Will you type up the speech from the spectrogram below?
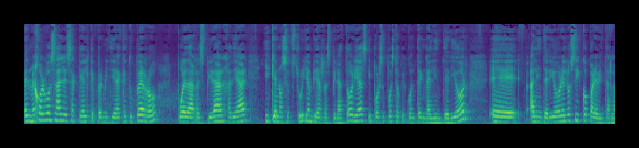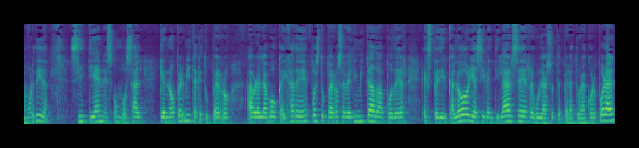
El mejor bozal es aquel que permitirá que tu perro pueda respirar, jadear y que no se obstruyan vías respiratorias y por supuesto que contenga el interior, eh, al interior el hocico para evitar la mordida. Si tienes un bozal que no permita que tu perro abra la boca y jadee, pues tu perro se ve limitado a poder expedir calor y así ventilarse, regular su temperatura corporal,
